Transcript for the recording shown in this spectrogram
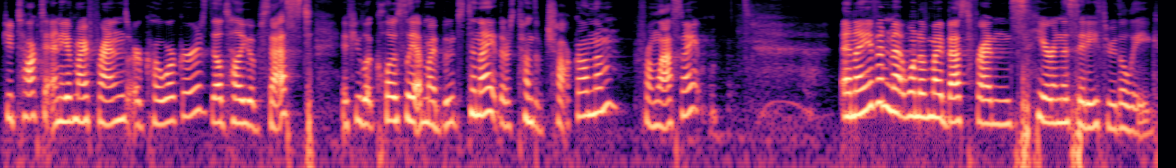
If you talk to any of my friends or coworkers, they'll tell you obsessed. If you look closely at my boots tonight, there's tons of chalk on them from last night. And I even met one of my best friends here in the city through the league.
